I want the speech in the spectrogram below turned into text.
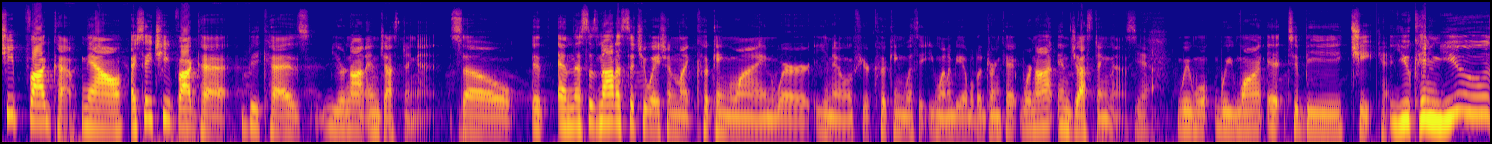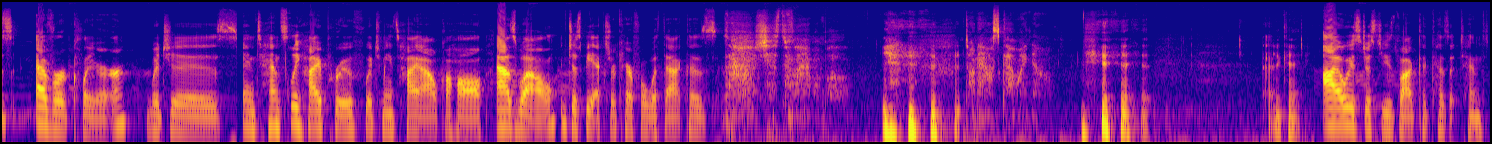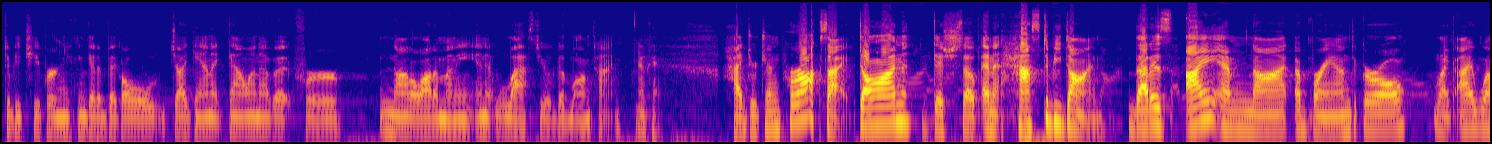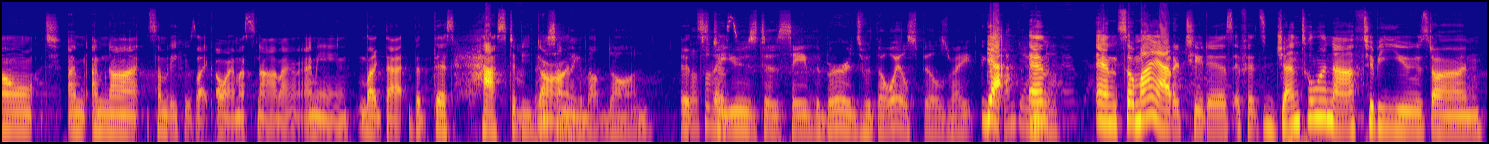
Cheap vodka. Now, I say cheap vodka because you're not ingesting it. So, it, and this is not a situation like cooking wine where, you know, if you're cooking with it, you want to be able to drink it. We're not ingesting this. Yeah. We, w- we want it to be cheap. Okay. You can use Everclear, which is intensely high proof, which means high alcohol as well. Just be extra careful with that because it's just flammable. Don't ask how I know. Okay. I always just use vodka because it tends to be cheaper and you can get a big old gigantic gallon of it for not a lot of money and it will last you a good long time. Okay. Hydrogen peroxide, Dawn dish soap, and it has to be Dawn. That is, I am not a brand girl. Like I won't. I'm. I'm not somebody who's like, oh, I'm a snob. I, I mean, like that. But this has to be There's Dawn. something about Dawn. It's That's what they just- use to save the birds with the oil spills, right? Yeah, something and and so my attitude is if it's gentle enough to be used on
